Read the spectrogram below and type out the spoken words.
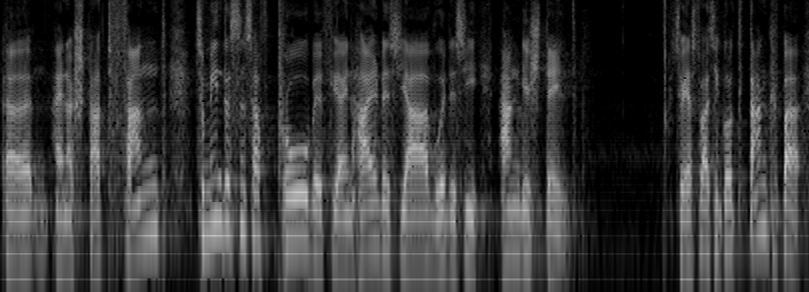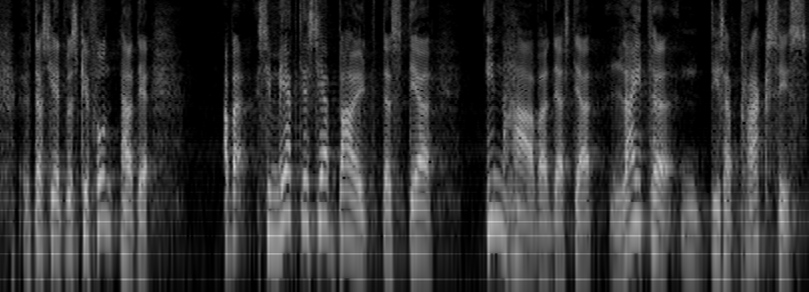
äh, einer Stadt fand. Zumindest auf Probe für ein halbes Jahr wurde sie angestellt. Zuerst war sie Gott dankbar, dass sie etwas gefunden hatte. Aber sie merkte sehr bald, dass der Inhaber, dass der Leiter dieser Praxis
